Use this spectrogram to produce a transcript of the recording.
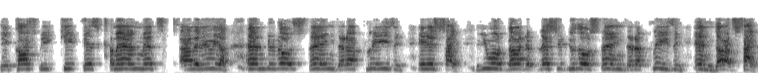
Because we keep his commandments. Hallelujah. And do those things that are pleasing in his sight. If you want God to bless you, do those things that are pleasing in God's sight.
